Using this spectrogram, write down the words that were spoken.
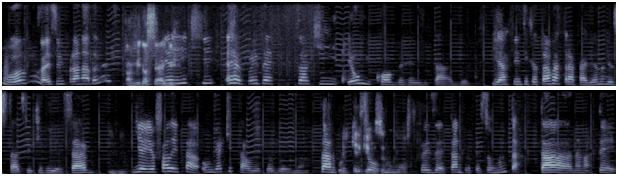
Não vai servir pra nada mesmo. A vida segue. E aí que. É, pois é. Só que eu me cobro resultado. E a física tava atrapalhando o resultado que eu queria, sabe? Uhum. E aí eu falei, tá, onde é que tá o meu problema? Tá no Por professor? Por que, que você não gosta? Pois é, tá no professor? Não tá. Tá na matéria?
